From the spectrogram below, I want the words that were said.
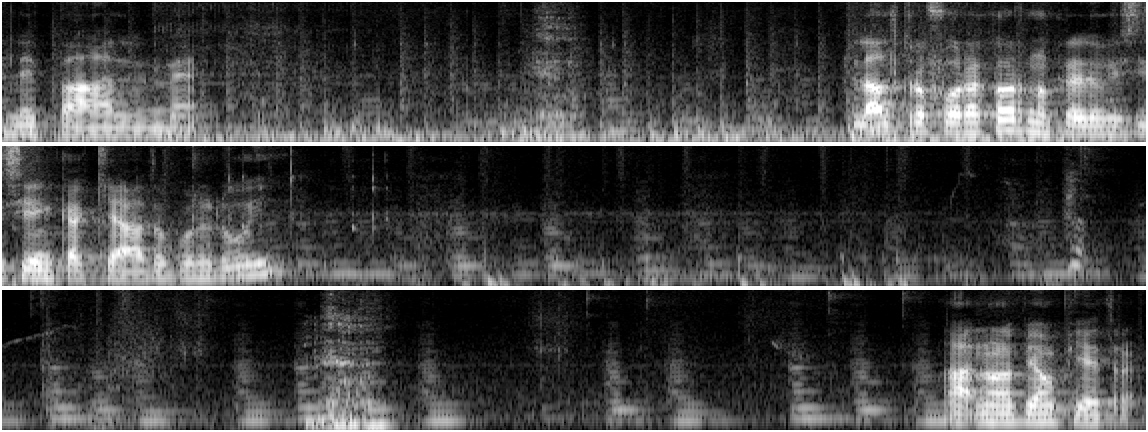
Le palme. L'altro foracorno credo che si sia incacchiato pure lui. Ah, non abbiamo pietre.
